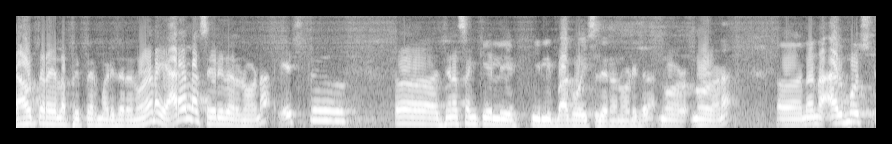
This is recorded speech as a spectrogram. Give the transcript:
ಯಾವ ಥರ ಎಲ್ಲ ಪ್ರಿಪೇರ್ ಮಾಡಿದ್ದಾರೆ ನೋಡೋಣ, ಯಾರೆಲ್ಲ ಸೇರಿದ್ದಾರೆ ನೋಡೋಣ, ಎಷ್ಟು ಜನಸಂಖ್ಯೆಯಲ್ಲಿ ಇಲ್ಲಿ ಭಾಗವಹಿಸಿದ್ದಾರೆ ನೋಡಿದ್ರೆ ನೋಡೋಣ. ನಾನು almost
